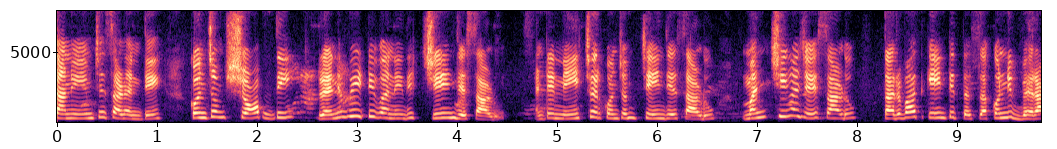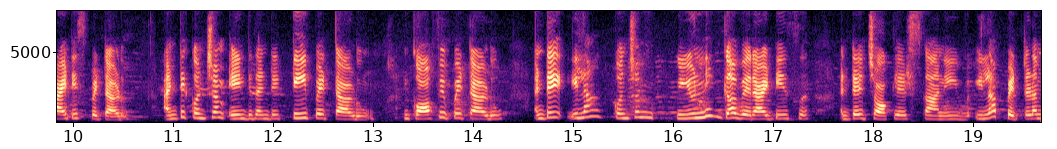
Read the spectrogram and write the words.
తను ఏం చేశాడంటే కొంచెం షాప్ది రెనోవేటివ్ అనేది చేంజ్ చేశాడు. అంటే నేచర్ కొంచెం చేంజ్ చేశాడు మంచిగా చేశాడు తర్వాతకి ఏంటి తెలుసా కొన్ని వెరైటీస్ పెట్టాడు. అంటే కొంచెం ఏంటిదంటే టీ పెట్టాడు కాఫీ పెట్టాడు. అంటే ఇలా కొంచెం యూనిక్గా వెరైటీస్ అంటే చాక్లెట్స్ కానీ ఇలా పెట్టడం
